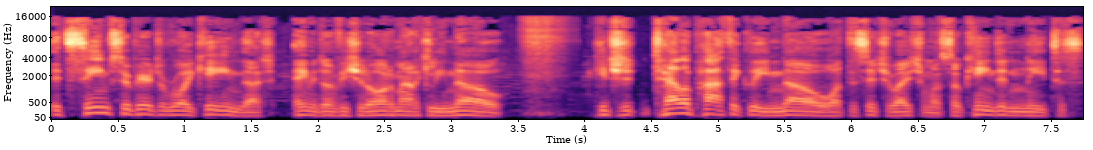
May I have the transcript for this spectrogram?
it seems to appear to Roy Keane that Eamon Dunphy should automatically know he should telepathically know what the situation was so Keane didn't need to s-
